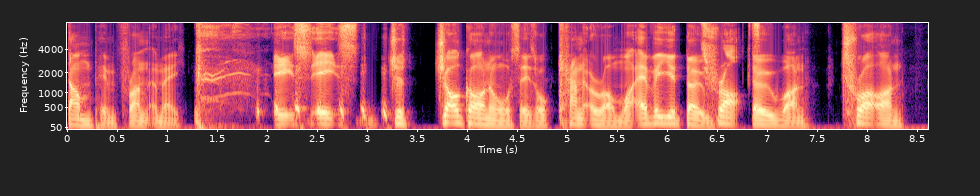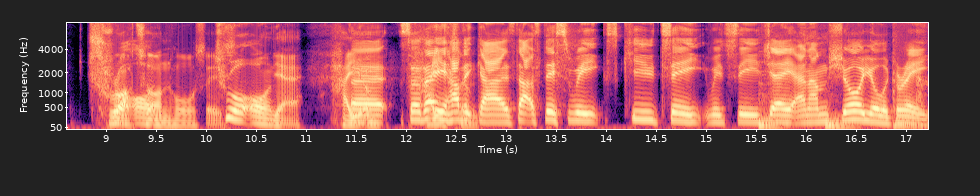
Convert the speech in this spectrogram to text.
dump in front of me. it's it's just jog on horses or canter on, whatever you do. Trot. Do one. Trot on. Trot, Trot on. on. horses. Trot on. Yeah. Hate Uh, so there you have have 'em. it, guys. That's this week's QT with CJ, and I'm sure you'll agree.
